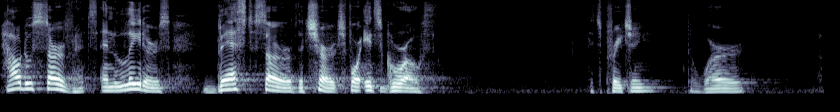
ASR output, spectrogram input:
How do servants and leaders best serve the church for its growth? It's preaching the Word of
